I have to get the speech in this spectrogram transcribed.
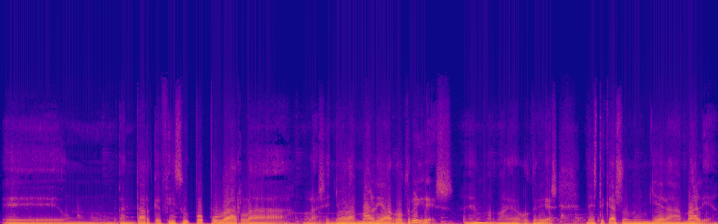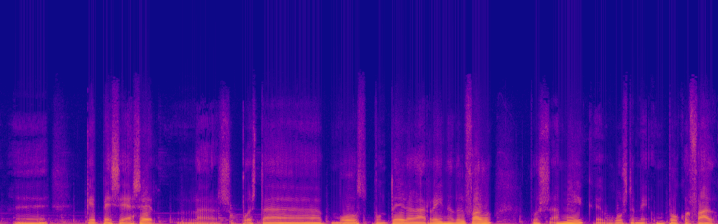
Eh, un, un cantar que hizo popular la, la señora Amalia Rodríguez ¿eh? Amalia Rodríguez en este caso no era Amalia eh, que pese a ser la supuesta voz puntera, la reina del fado, pues a mí, que me guste un poco el fado,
